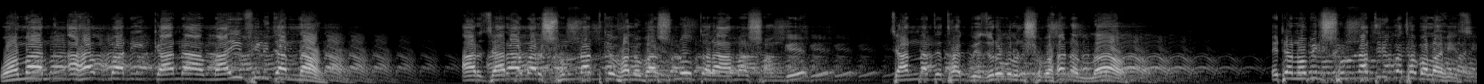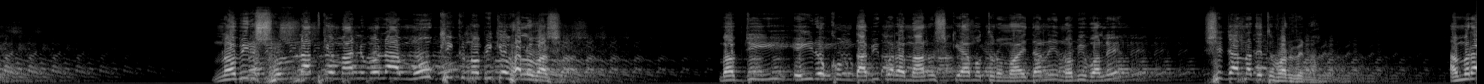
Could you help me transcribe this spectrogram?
ওমান আহাব্বানি কানা মাই ফিল জান্নাহ। আর যারা আমার সুন্নাতকে ভালোবাসলো, তারা আমার সঙ্গে জান্নাতে থাকবে। জোরে বলুন, সুবহানাল্লাহ। এটা নবীর সুন্নাতির কথা বলা হয়েছে। নবীর সুন্নাতকে মানব না, মৌখিক নবীকে ভালোবাসে। বাবজি এই রকম দাবি করা মানুষ কেয়ামতের ময়দানে নবী বলে, সে জান্নাত যেতে পারবে না। আমরা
